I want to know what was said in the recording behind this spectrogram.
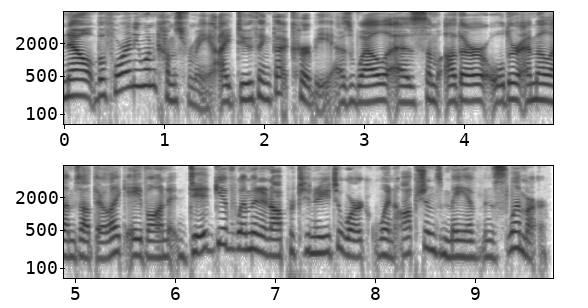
Now, before anyone comes for me, I do think that Kirby, as well as some other older MLMs out there like Avon, did give women an opportunity to work when options may have been slimmer.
